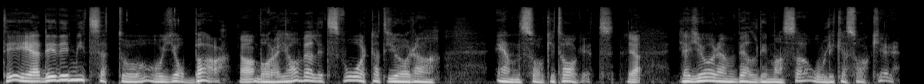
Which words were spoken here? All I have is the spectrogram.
det är, det, det är mitt sätt att, att jobba. Ja. Bara jag har väldigt svårt att göra en sak i taget. Ja. Jag gör en väldig massa olika saker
